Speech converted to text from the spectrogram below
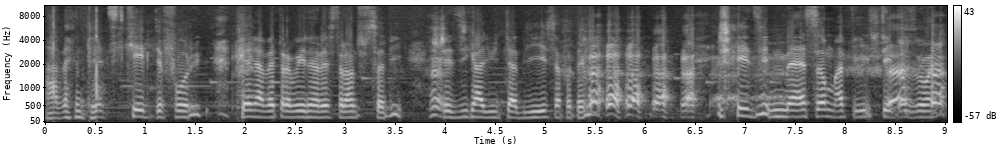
avait une petite cape de fourrure. Puis elle avait travaillé dans un restaurant toute sa vie. J'ai dit qu'elle a eu un tablier, ça peut être. J'ai dit, mets ça, ma fille, je t'ai besoin.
